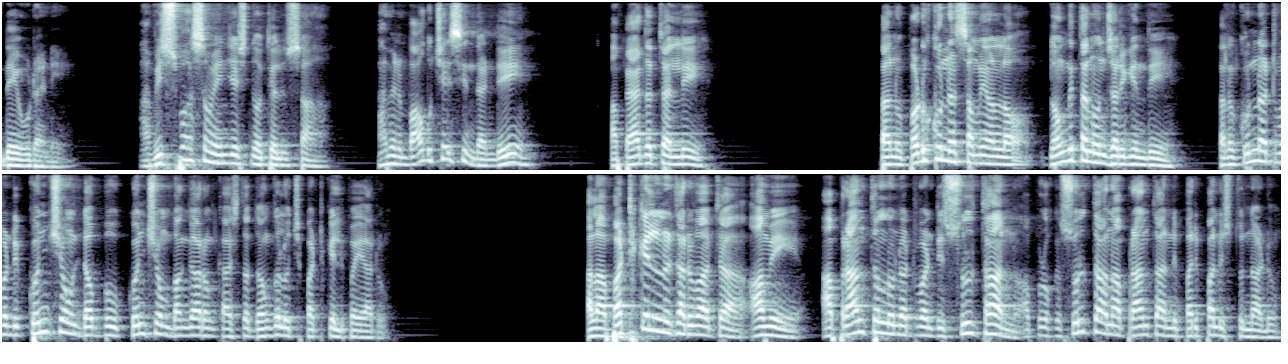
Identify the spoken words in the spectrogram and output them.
దేవుడని. ఆ విశ్వాసం ఏం చేసిందో తెలుసా? ఆమెను బాగు చేసిందండి. ఆ పేద తల్లి తను పడుకున్న సమయంలో దొంగతనం జరిగింది. తనకున్నటువంటి కొంచెం డబ్బు కొంచెం బంగారం కాస్త దొంగలు వచ్చి పట్టుకెళ్ళిపోయారు. అలా పట్టుకెళ్ళిన తర్వాత ఆమె ఆ ప్రాంతంలో ఉన్నటువంటి సుల్తాన్ అప్పుడు ఒక సుల్తాన్ ఆ ప్రాంతాన్ని పరిపాలిస్తున్నాడు.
